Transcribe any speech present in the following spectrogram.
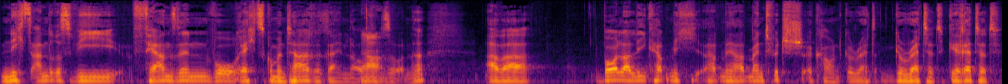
nichts anderes wie Fernsehen, wo rechts Kommentare reinlaufen Ja. so, ne? Aber Baller League hat mich, hat mir, hat meinen Twitch-Account gerettet, gerettet, gerettet.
